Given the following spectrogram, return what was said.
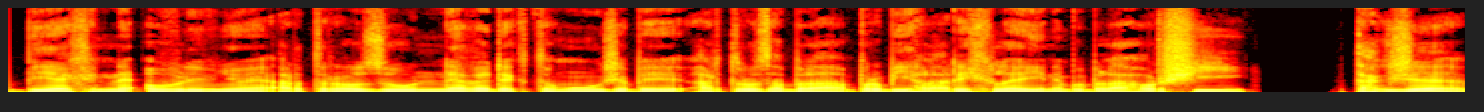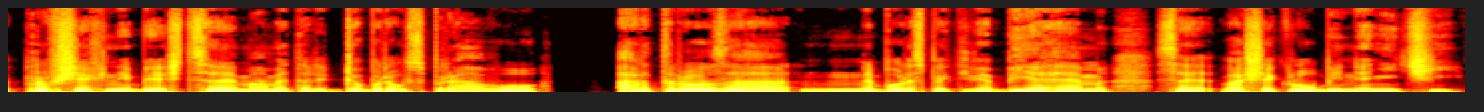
běh neovlivňuje artrózu, nevede k tomu, že by artróza byla, probíhala rychleji nebo byla horší. Takže pro všechny běžce máme tady dobrou zprávu. Artróza nebo respektive během se vaše klouby neničí.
